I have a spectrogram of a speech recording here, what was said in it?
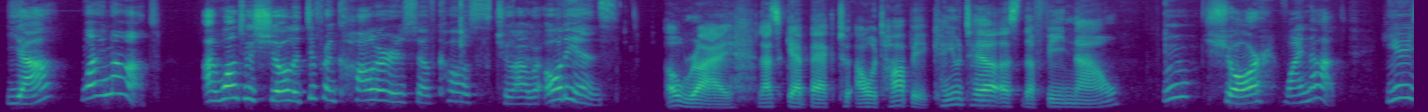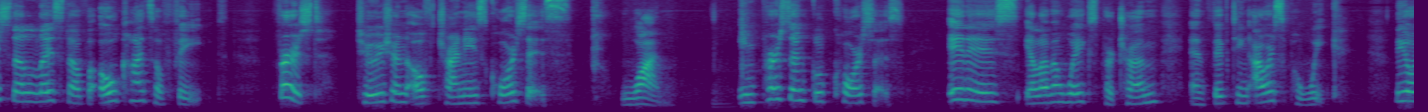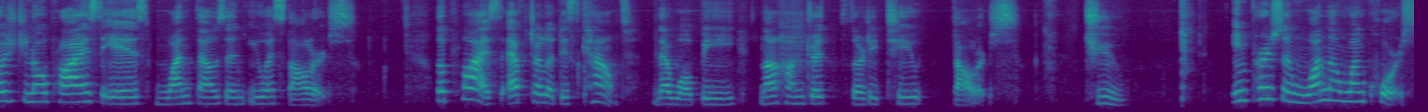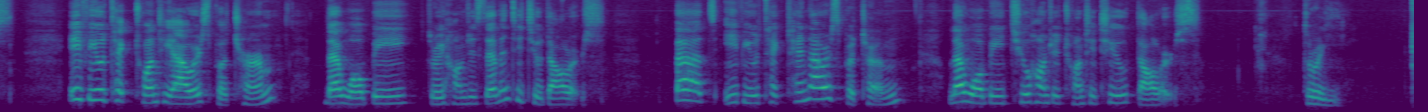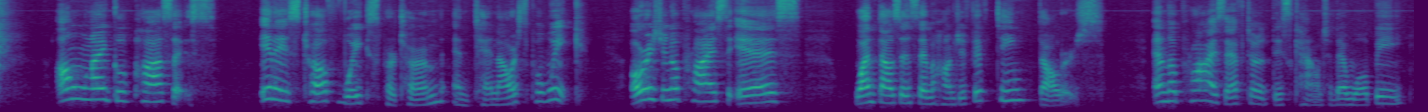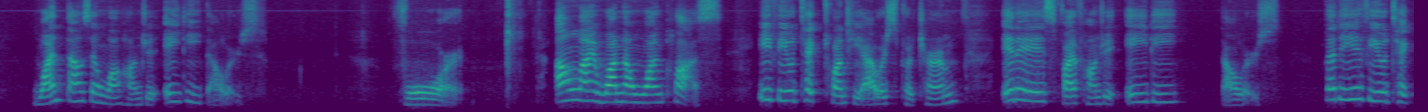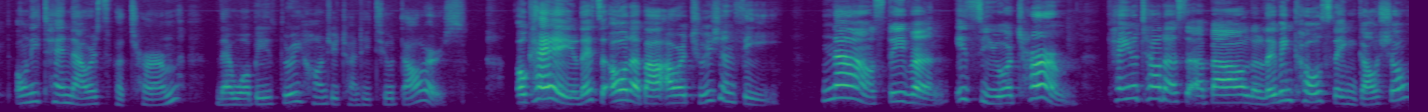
Yeah, why not? I want to show the different colors of coats to our audience. All right, let's get back to our topic. Can you tell us the fee now? Mm, sure, why not? Here is the list of all kinds of fees. First, tuition of Chinese courses. 1. In-person group courses. It is 11 weeks per term and 15 hours per week. The original price is 1,000 US dollars. The price after the discount, that will be $932. 2. In-person one-on-one course. If you take 20 hours per term, that will be $372. But if you take 10 hours per term, that will be $222. 3. Online group classes. It is 12 weeks per term and 10 hours per week. Original price is $1,715 and the price after discount that will be $1,180. 4. Online one-on-one class. If you take 20 hours per term, it is $580. But if you take only 10 hours per term, that will be $322. Okay, that's all about our tuition fee. Now, Stephen, it's your turn. Can you tell us about the living cost in Kaohsiung?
